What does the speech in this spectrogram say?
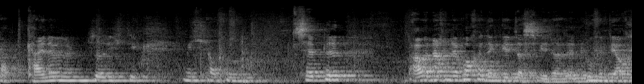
hat keiner so richtig mich auf dem Zettel. Aber nach einer Woche, dann geht das wieder. Dann rufen die auch,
